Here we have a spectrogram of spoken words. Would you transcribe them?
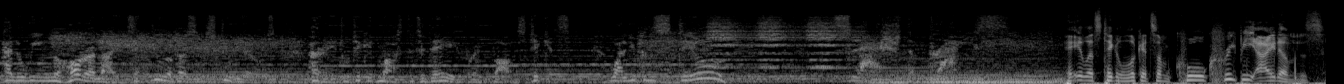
Halloween Horror Nights at Universal Studios. Hurry to Ticketmaster today for advance tickets while you can still slash the price. Hey, let's take a look at some cool, creepy items.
